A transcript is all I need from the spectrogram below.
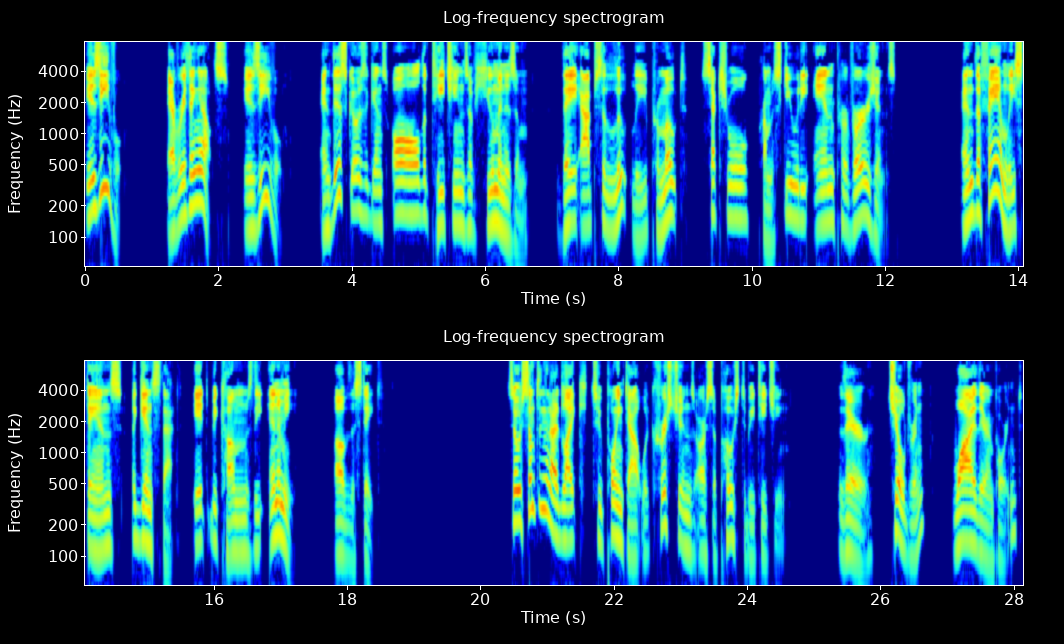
is evil. Everything else is evil. And this goes against all the teachings of humanism. They absolutely promote sexual promiscuity and perversions. And the family stands against that. It becomes the enemy of the state. So, something that I'd like to point out what Christians are supposed to be teaching their children, why they're important,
